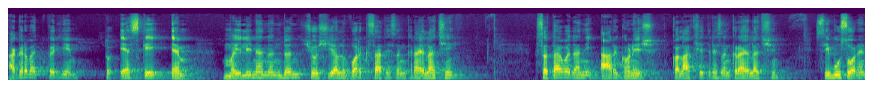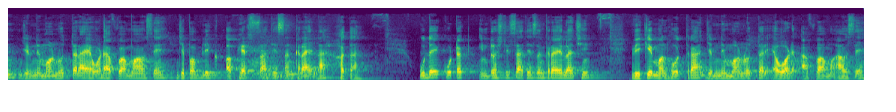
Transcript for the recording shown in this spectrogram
આગળ વાત કરીએ તો એસ કે એમ મૈલિનાનંદન સોશિયલ વર્ક સાથે સંકળાયેલા છે. સતાવદાની આર ગણેશ કલા ક્ષેત્રે સંકળાયેલા છે. શિબુ સોરેન, જેમને મરણોત્તરા એવોર્ડ આપવામાં આવશે, જે પબ્લિક અફેર્સ સાથે સંકળાયેલા હતા. ઉદય કોટક ઇન્ડસ્ટ્રી સાથે સંકળાયેલા છે. વીકે મલ્હોત્રા, જેમને મરણોત્તર એવોર્ડ આપવામાં આવશે,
